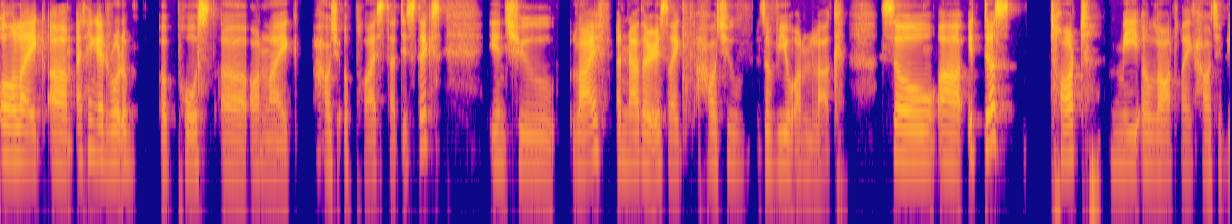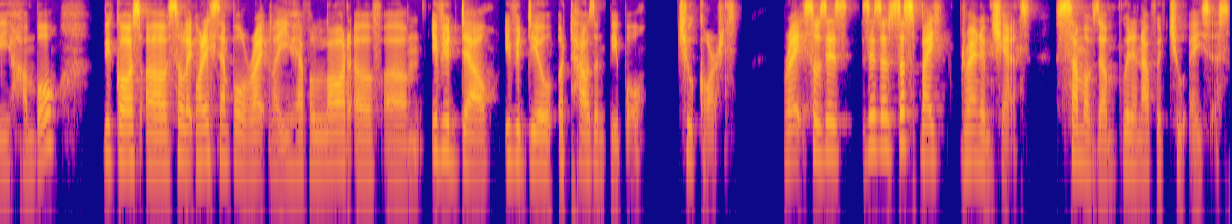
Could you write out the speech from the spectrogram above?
or like um, I think I wrote a, a post uh, on like how to apply statistics into life. Another is like how to the view on luck. So uh, it does taught me a lot like how to be humble because uh, so like one example right like you have a lot of um, if you deal if you deal a thousand people two cards right so this there's a, just by random chance some of them will end up with two aces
